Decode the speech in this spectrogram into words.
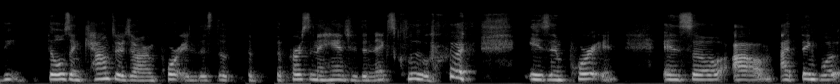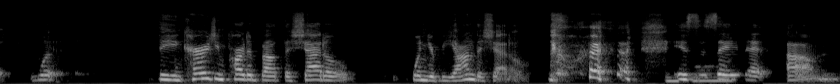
the, those encounters are important this the, the, the person that hands you the next clue is important and so um, i think what what the encouraging part about the shadow when you're beyond the shadow is to say mm-hmm. that um,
